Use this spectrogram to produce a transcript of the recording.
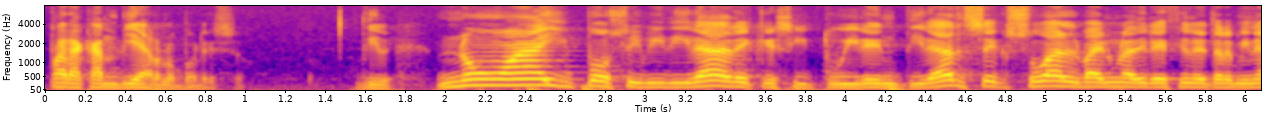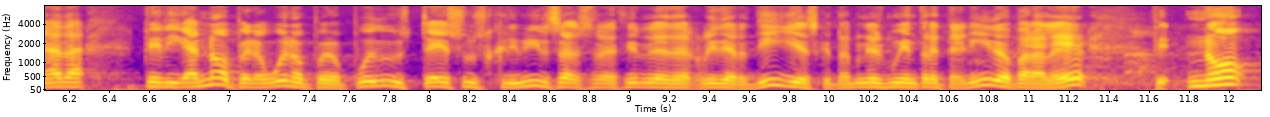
para cambiarlo por eso no hay posibilidad de que si tu identidad sexual va en una dirección determinada, te digan, no, pero bueno, pero puede usted suscribirse a las selecciones de Reader Digest, que también es muy entretenido para leer. No,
